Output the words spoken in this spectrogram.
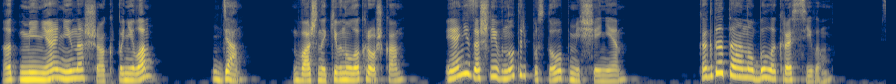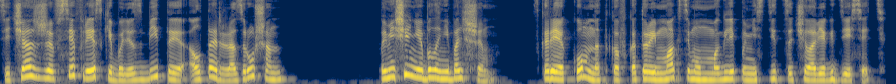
От меня ни на шаг, поняла?» «Дя!» – важно кивнула крошка. И они зашли внутрь пустого помещения. Когда-то оно было красивым. Сейчас же все фрески были сбиты, алтарь разрушен. Помещение было небольшим. Скорее, комнатка, в которой максимум могли поместиться человек десять.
